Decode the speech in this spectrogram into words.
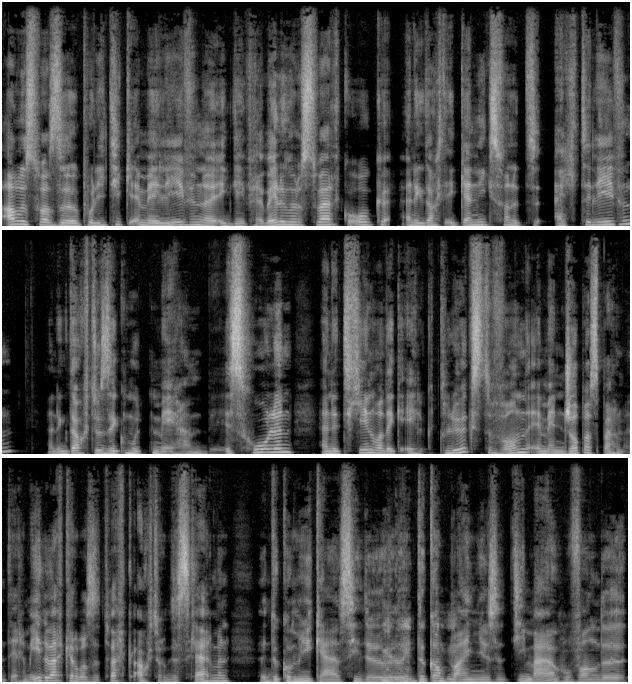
alles was uh, politiek in mijn leven. ik deed vrijwilligerswerk ook. En ik dacht, ik ken niets van het echte leven. En ik dacht dus, ik moet mij gaan bijscholen. En hetgeen wat ik eigenlijk het leukste vond in mijn job als parlementair medewerker, was het werk achter de schermen. De communicatie, de, de campagnes, het imago van de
